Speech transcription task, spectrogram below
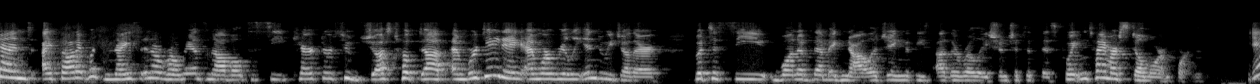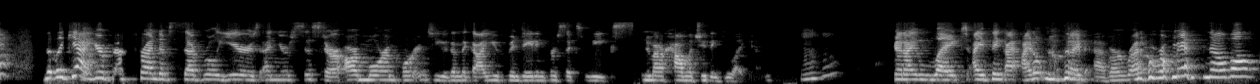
And I thought it was nice in a romance novel to see characters who just hooked up and were dating and were really into each other, but to see one of them acknowledging that these other relationships at this point in time are still more important. Yeah. But like, yeah, your best friend of several years and your sister are more important to you than the guy you've been dating for six weeks, no matter how much you think you like him. Mhm. And I liked, I think, I, I don't know that I've ever read a romance novel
